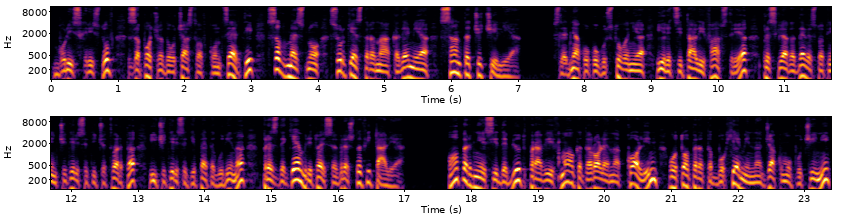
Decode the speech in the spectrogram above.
Борис Христов започва да участва в концерти съвместно с оркестъра на Академия Санта Чечилия. След няколко гостувания и рецитали в Австрия през 1944 и 1945 година, през декември той се връща в Италия. Оперният си дебют прави в малката роля на Колин от операта Бохеми на Джакомо Пучини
